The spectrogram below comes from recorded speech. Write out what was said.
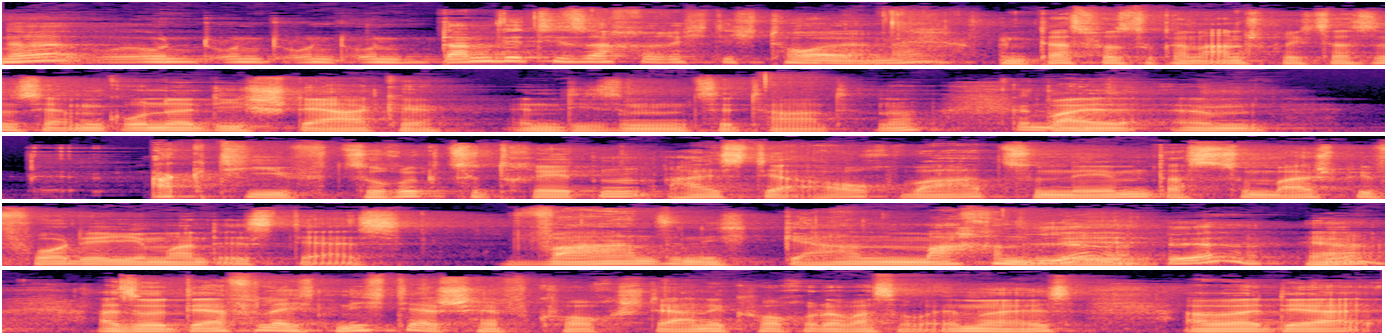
Ne? Und, und, und, und dann wird die Sache richtig toll. Ne? Und das, was du gerade ansprichst, das ist ja im Grunde die Stärke in diesem Zitat. Ne? Genau. Weil ähm, aktiv zurückzutreten heißt ja auch wahrzunehmen, dass zum Beispiel vor dir jemand ist, der es wahnsinnig gern machen will. Ja, ja, ja. ja. Also der vielleicht nicht der Chefkoch, Sternekoch oder was auch immer ist, aber der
